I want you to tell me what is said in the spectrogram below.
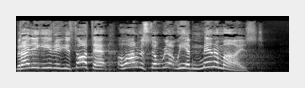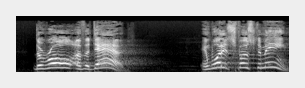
But I think even if you thought that, a lot of us don't realize we have minimized the role of the dad and what it's supposed to mean.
